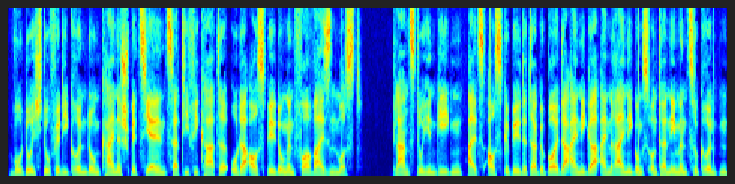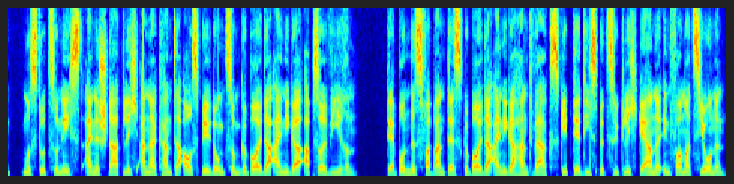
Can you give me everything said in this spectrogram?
wodurch du für die Gründung keine speziellen Zertifikate oder Ausbildungen vorweisen musst. Planst du hingegen, als ausgebildeter Gebäudeeiniger ein Reinigungsunternehmen zu gründen, musst du zunächst eine staatlich anerkannte Ausbildung zum Gebäudeeiniger absolvieren. Der Bundesverband des Gebäudeeinigerhandwerks gibt dir diesbezüglich gerne Informationen.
